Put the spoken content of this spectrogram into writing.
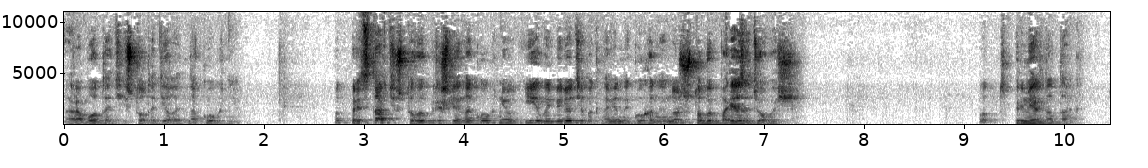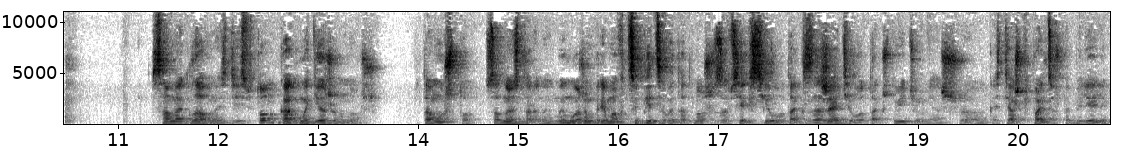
работать и что-то делать на кухне. Вот представьте, что вы пришли на кухню и вы берете обыкновенный кухонный нож, чтобы порезать овощи. Вот примерно так. Самое главное здесь в том, как мы держим нож. Потому что, с одной стороны, мы можем прямо вцепиться в этот нож изо всех сил, вот так зажать его так, что, видите, у меня аж э, костяшки пальцев побелели.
